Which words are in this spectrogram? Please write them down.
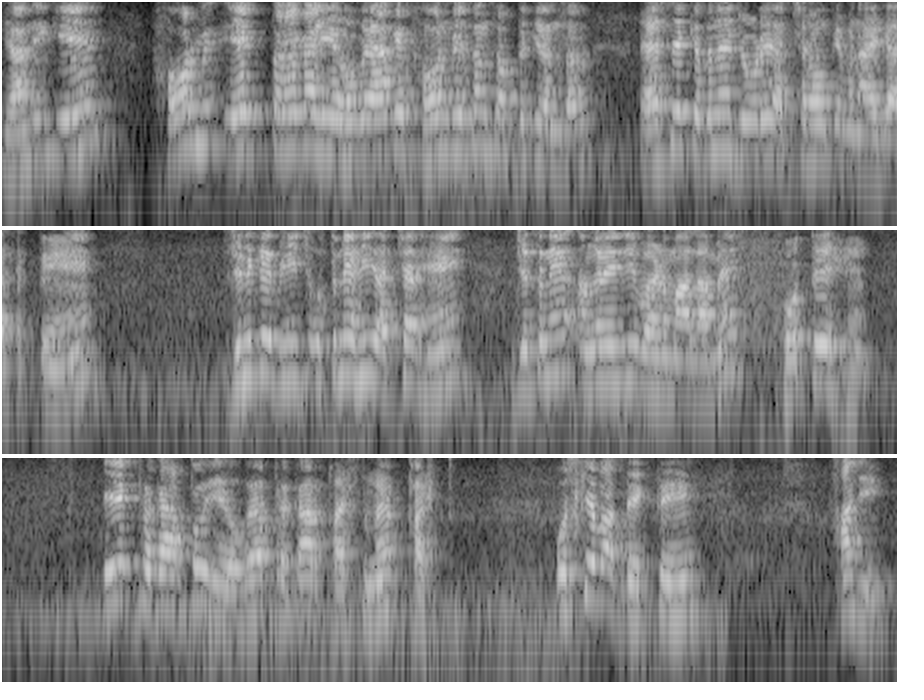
यानी कि फॉर्म एक तरह का ये हो गया कि फॉर्मेशन शब्द के अंदर ऐसे कितने जोड़े अक्षरों के बनाए जा सकते हैं, जिनके बीच उतने ही अक्षर हैं जितने अंग्रेज़ी वर्णमाला में होते हैं। एक प्रकार तो ये हो गया, प्रकार फ़र्स्ट में फ़र्स्ट। उसके बाद देखते हैं। हाँ जी।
